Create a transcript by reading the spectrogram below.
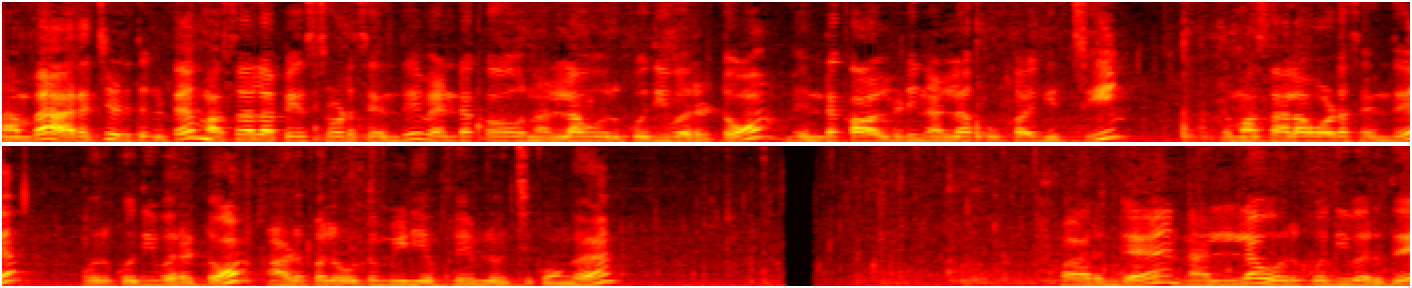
நம்ம அரைச்சி எடுத்துக்கிட்ட மசாலா பேஸ்ட்டோடு சேர்ந்து வெண்டைக்காய் நல்லா ஒரு கொதி வரட்டும். வெண்டைக்காய் ஆல்ரெடி நல்லா குக் ஆகிடுச்சு. இந்த மசாலாவோடு சேர்ந்து ஒரு கொதி வரட்டும். அடுப்பில் ஓட்டு மீடியம் ஃப்ளேமில் வச்சுக்கோங்க. பாருங்கள் நல்லா ஒரு கொதி வருது.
